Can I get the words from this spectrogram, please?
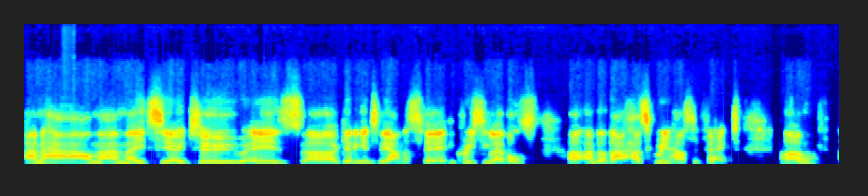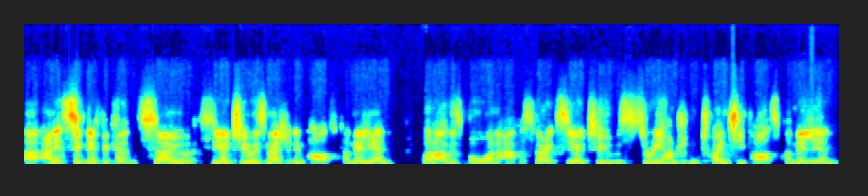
and how man-made CO2 is uh, getting into the atmosphere, increasing levels, uh, and that that has a greenhouse effect. Um, uh, and it's significant. So CO2 is measured in parts per million. When I was born, atmospheric CO2 was 320 parts per million.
